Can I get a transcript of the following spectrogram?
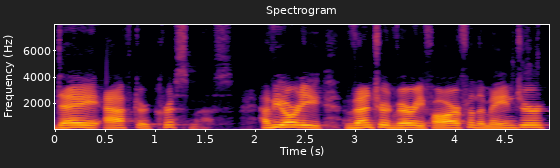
day after Christmas? Have you already ventured very far from the manger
